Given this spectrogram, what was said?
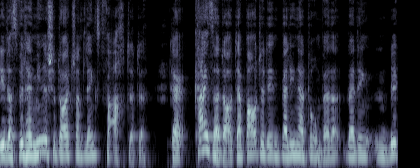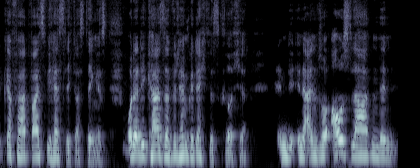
den das wilhelminische Deutschland längst verachtete. Der Kaiser dort, der baute den Berliner Dom. Wer, wer den Bild dafür hat, weiß, wie hässlich das Ding ist. Oder die Kaiser Wilhelm Gedächtniskirche. In, in einem so ausladenden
